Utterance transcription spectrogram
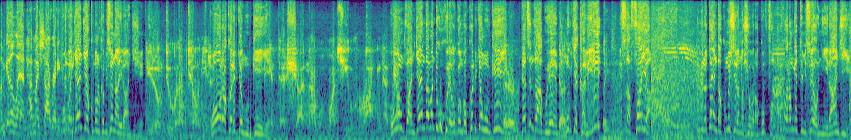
I'm gonna land. Have my shot ready for me. ngiye kumanuka misiyo nayirangije. You don't do what I'm telling you to. wowe urakora ibyo nkubwiye. Get that shot, and I will watch you rot in that. gun. wumva ngenda aba ndi kukureba ugomba gukora ibyo nkubwiye. Better. ndetse nzaguhemba. Nkubye kabiri isafaya iminota yenda kumushyira nashobora gupfa. Ariko barambwira ati misiyo yawe ntirangiye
